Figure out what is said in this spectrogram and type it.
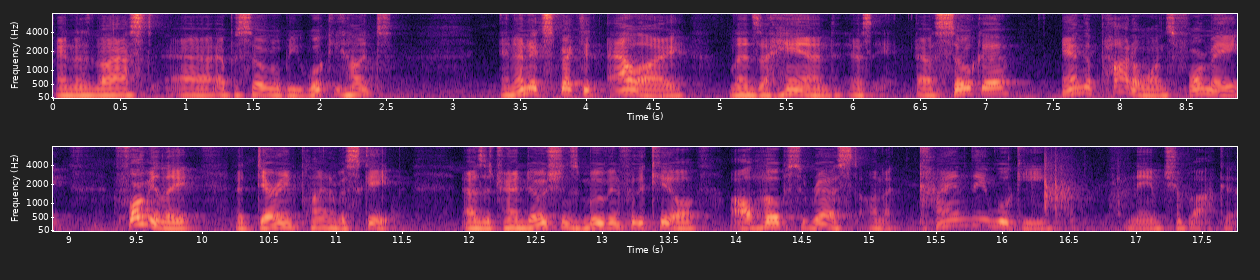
And the last uh, episode will be Wookiee Hunt. An unexpected ally lends a hand as Ahsoka and the Padawans formate, formulate a daring plan of escape. As the Trandoshans move in for the kill, all hopes rest on a kindly Wookiee named Chewbacca.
